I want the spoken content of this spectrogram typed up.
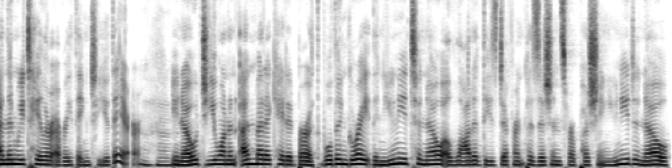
And then we tailor everything to you there. Mm-hmm. You know, do you want an unmedicated birth? Well, then great. Then you need to know a lot of these different positions for pushing. You need to know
